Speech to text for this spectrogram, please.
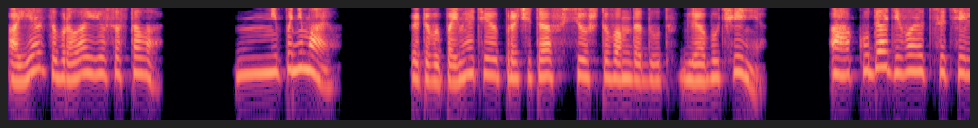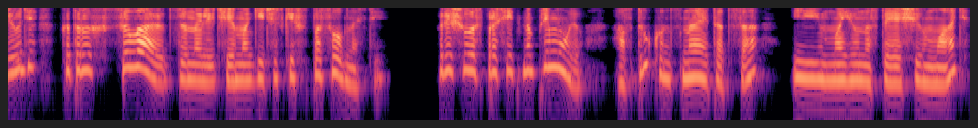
а я забрала ее со стола. Не понимаю. Это вы поймете, прочитав все, что вам дадут для обучения. А куда деваются те люди, которых ссылают за наличие магических способностей? Решила спросить напрямую, а вдруг он знает отца и мою настоящую мать?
